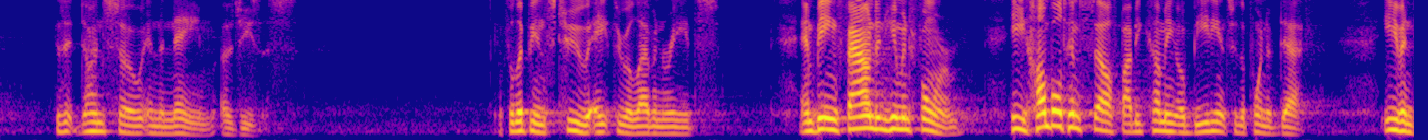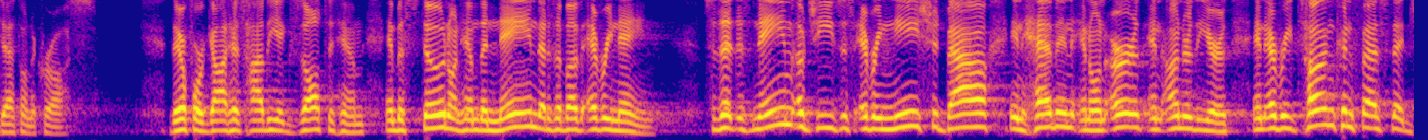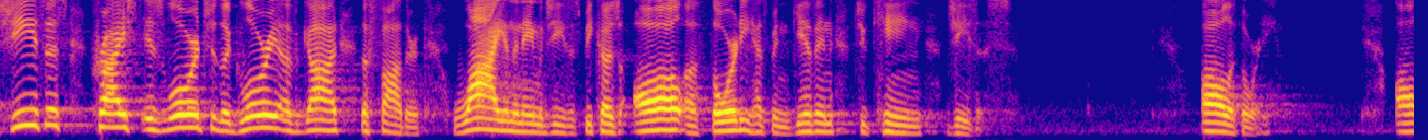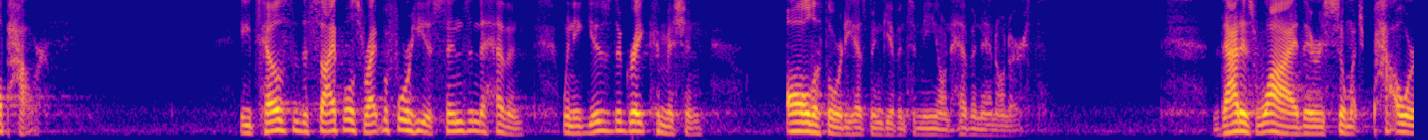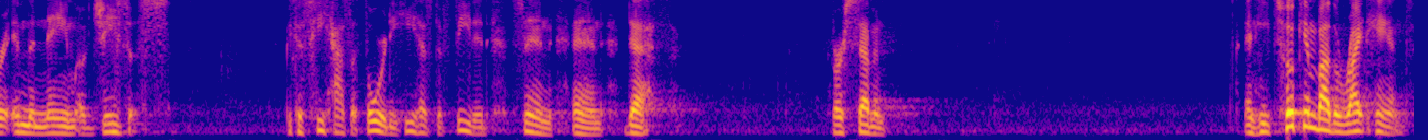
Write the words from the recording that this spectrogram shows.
is it done so in the name of Jesus? Philippians 2 8 through 11 reads, And being found in human form, he humbled himself by becoming obedient to the point of death, even death on a cross. Therefore, God has highly exalted him and bestowed on him the name that is above every name, so that this name of Jesus every knee should bow in heaven and on earth and under the earth, and every tongue confess that Jesus Christ is Lord to the glory of God the Father. Why in the name of Jesus? Because all authority has been given to King Jesus all authority, all power. He tells the disciples right before he ascends into heaven, when he gives the Great Commission, all authority has been given to me on heaven and on earth. That is why there is so much power in the name of Jesus. Because he has authority, he has defeated sin and death. Verse 7 And he took him by the right hand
